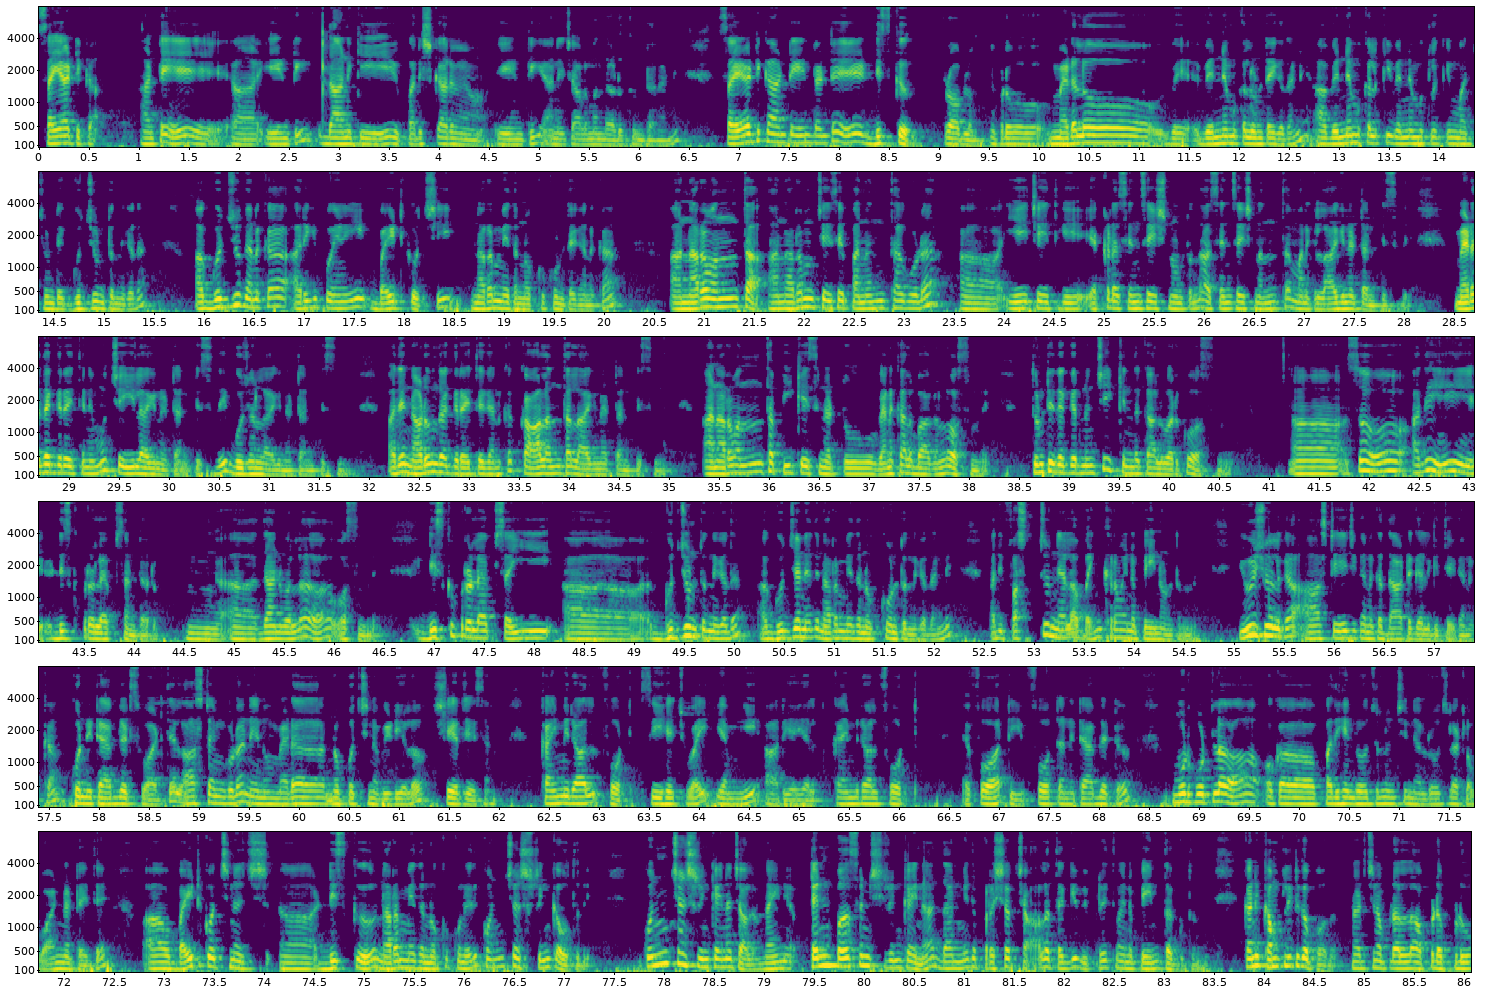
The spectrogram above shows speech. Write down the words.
Sciatica. అంటే ఏంటి? దానికి పరిష్కారం ఏంటి అని చాలామంది అడుగుతుంటారండి. సయాటిక అంటే ఏంటంటే డిస్క్ ప్రాబ్లం ఇప్పుడు మెడలో వె వెన్నెముకలు ఉంటాయి కదండి. ఆ వెన్నెముకలకి వెన్నెముకలకి మధ్య ఉండే గుజ్జు ఉంటుంది కదా. ఆ గుజ్జు కనుక అరిగిపోయి బయటికి వచ్చి నరం మీద నొక్కుకుంటే కనుక ఆ నరం అంతా ఆ నరం చేసే పని అంతా కూడా ఏ చేతికి ఎక్కడ సెన్సేషన్ ఉంటుందో ఆ సెన్సేషన్ అంతా మనకి లాగినట్టు అనిపిస్తుంది. మెడ దగ్గర అయితేనేమో చెయ్యి లాగినట్టు అనిపిస్తుంది భుజం లాగినట్టు అనిపిస్తుంది. అదే నడుము దగ్గర అయితే కనుక కాలంతా లాగినట్టు అనిపిస్తుంది. ఆ నరం అంతా పీకేసినట్టు వెనకాల భాగంలో వస్తుంది. తుంటి దగ్గర నుంచి కింద కాలు వరకు వస్తుంది. సో అది డిస్క్ ప్రొలాప్స్ అంటారు. దానివల్ల వస్తుంది. డిస్క్ ప్రొలాప్స్ అయ్యి ఆ గుజ్జు ఉంటుంది కదా ఆ గుజ్జు అనేది నరం మీద నొక్కు ఉంటుంది కదండి. అది ఫస్ట్ నెల భయంకరమైన పెయిన్ ఉంటుంది. యూజువల్గా ఆ స్టేజ్ కనుక దాటగలిగితే కనుక కొన్ని ట్యాబ్లెట్స్ వాడితే లాస్ట్ టైం కూడా నేను మెడ నొప్పి వచ్చిన వీడియోలో షేర్ చేశాను. Chymoral forte CHY MERAL Chymoral forte. FORT forte అనే ట్యాబ్లెట్ మూడు పూట్ల ఒక పదిహేను రోజుల నుంచి నెల రోజులు అట్లా వాడినట్టయితే ఆ బయటకు వచ్చిన డిస్క్ నరం మీద నొక్కుకునేది కొంచెం ష్రింక్ అవుతుంది. కొంచెం ష్రింక్ అయినా చాలు. నైన్ టెన్ పర్సెంట్ ష్రింక్ అయినా దాని మీద ప్రెషర్ చాలా తగ్గి విపరీతమైన పెయిన్ తగ్గుతుంది. కానీ కంప్లీట్గా పోదు. నడిచినప్పుడల్లా అప్పుడప్పుడు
